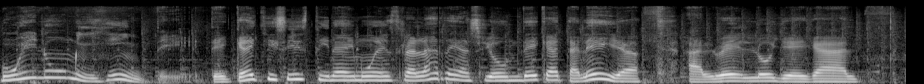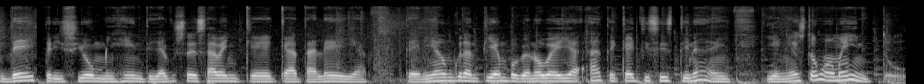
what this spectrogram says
Bueno, mi gente, Tecachi 69 muestra la reacción de Cataleya al verlo llegar de prisión, mi gente. Ya que ustedes saben que Cataleya tenía un gran tiempo que no veía a Tecachi 69 y en este momento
